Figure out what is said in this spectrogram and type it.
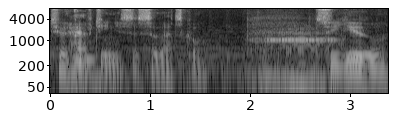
two half geniuses, so that's cool. So you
